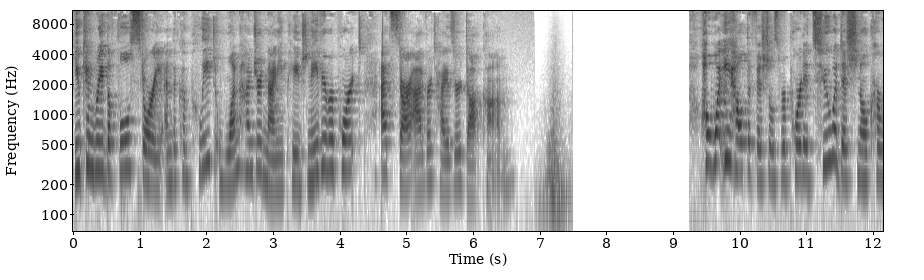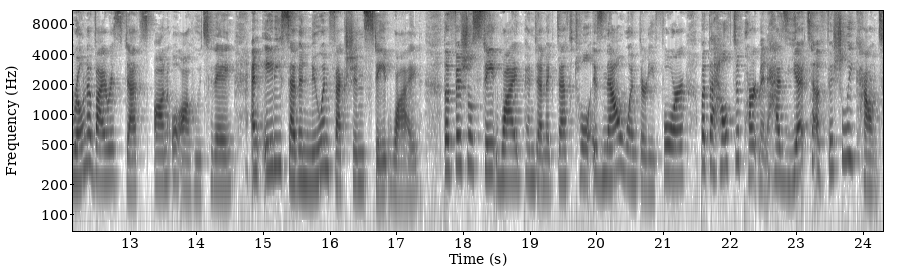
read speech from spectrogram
You can read the full story and the complete 190 page Navy report at staradvertiser.com. Hawaii health officials reported two additional coronavirus deaths on Oahu today and 87 new infections statewide. The official statewide pandemic death toll is now 134, but the health department has yet to officially count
